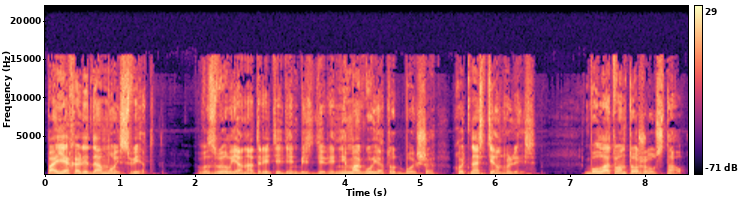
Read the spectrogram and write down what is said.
«Поехали домой, Свет!» — взвыл я на третий день безделия. «Не могу я тут больше. Хоть на стену лезь. Булат вон тоже устал».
